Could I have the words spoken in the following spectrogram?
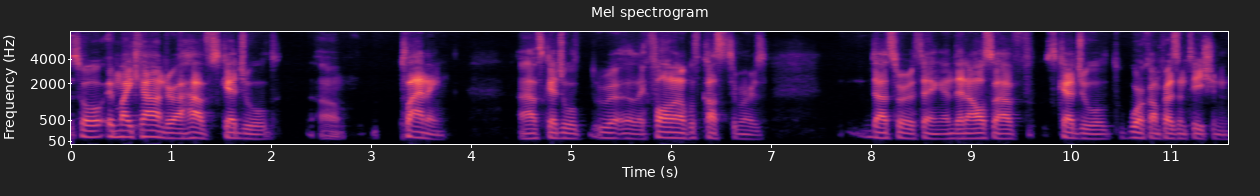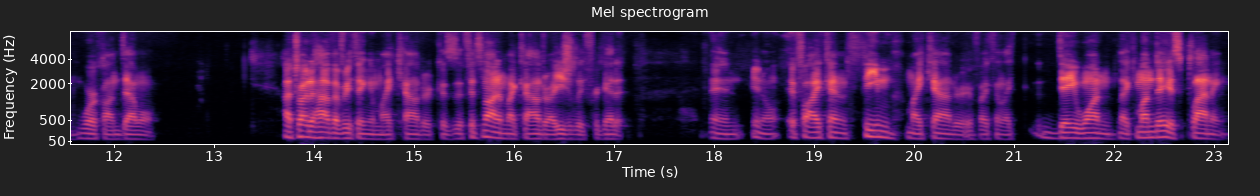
so in my calendar i have scheduled um, planning. I have scheduled uh, like following up with customers that sort of thing. And then i also have scheduled work on presentation work on demo. I try to have everything in my calendar because if it's not in my calendar i usually forget it and you know if i can theme my calendar if i can like day one like monday is planning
